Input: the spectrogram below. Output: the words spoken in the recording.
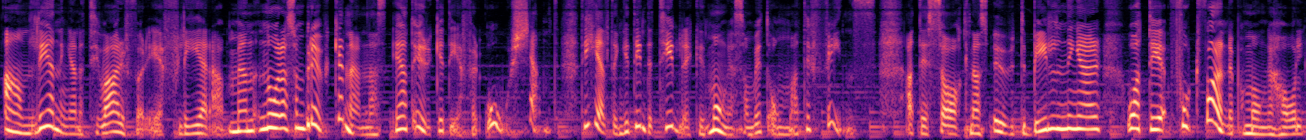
Anledningarna till varför är flera, men några som brukar nämnas är att yrket är för okänt. Det är helt enkelt inte tillräckligt många som vet om att det finns. Att det saknas utbildningar och att det fortfarande på många håll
